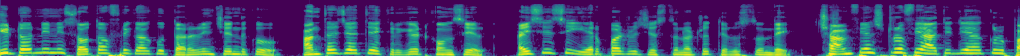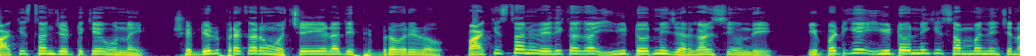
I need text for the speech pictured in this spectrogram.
ఈ టోర్నీని సౌత్ ఆఫ్రికాకు తరలించేందుకు అంతర్జాతీయ క్రికెట్ కౌన్సిల్ ఐసీసీ ఏర్పాట్లు చేస్తున్నట్లు తెలుస్తుంది. ఛాంపియన్స్ ట్రోఫీ ఆతిథ్య హక్కులు పాకిస్తాన్ జట్టుకే ఉన్నాయి. షెడ్యూల్ ప్రకారం వచ్చే ఏడాది ఫిబ్రవరిలో పాకిస్తాన్ వేదికగా ఈ టోర్నీ జరగాల్సి ఉంది. ఇప్పటికే ఈ టోర్నీకి సంబంధించిన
